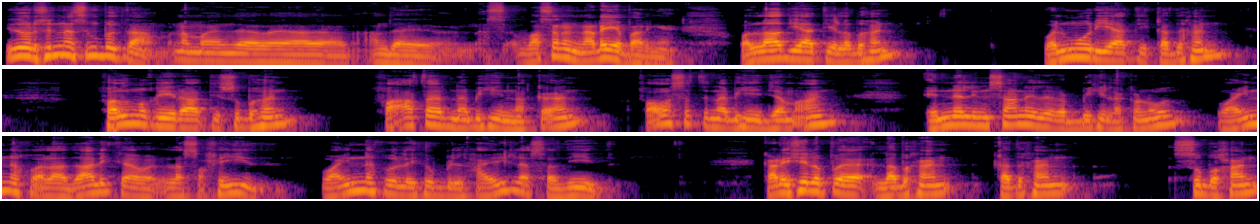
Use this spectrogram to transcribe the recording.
இது ஒரு சின்ன சிம்பிள் தான். நம்ம இந்த அந்த வசன நடைய பாருங்கள் வல்லாதியாத்தி லபுகன் வல்மூரியாத்தி கதுகன் ஃபல்முகீராத்தி சுபஹன் ஃபாதர் நபிஹி நக்கன் ஃபவசத் நபிஹி ஜமான் என்னல் இன்சான் இல் ரப்பிஹி லக்கனூத் வைன்னஹு அலா தாலிக ல சஹீத் வைன்னஹு லிஹுபில் ஹைல சதீத். கடைசியில் இப்போ லபுஹன் கதுஹன் சுபுஹன்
